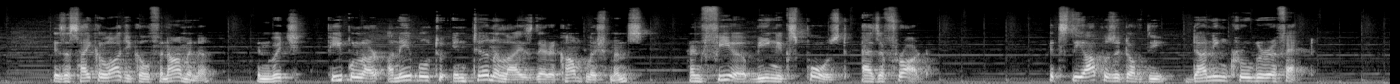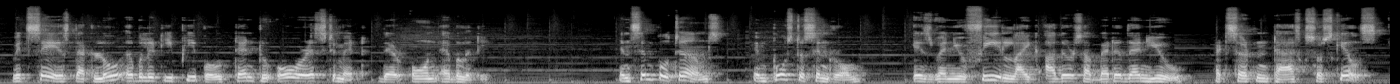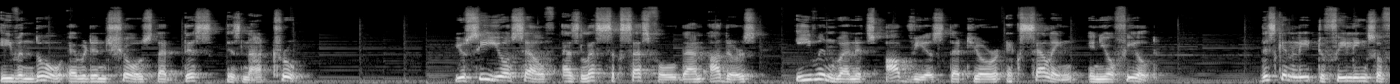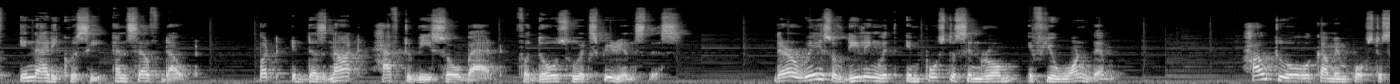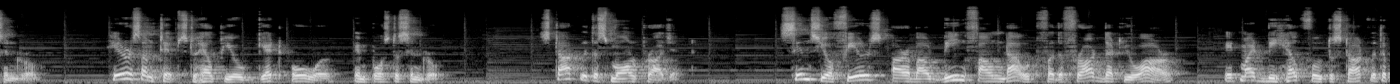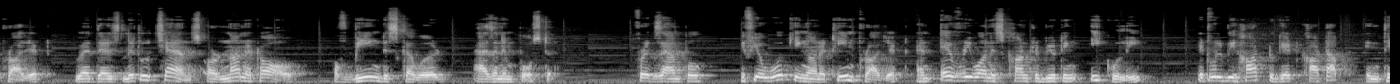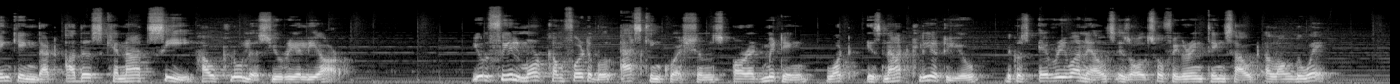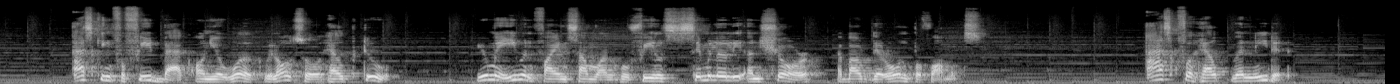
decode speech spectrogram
is a psychological phenomenon in which people are unable to internalize their accomplishments and fear being exposed as a fraud. It's the opposite of the Dunning Kruger effect, which says that low ability people tend to overestimate their own ability. In simple terms, imposter syndrome is when you feel like others are better than you at certain tasks or skills, even though evidence shows that this is not true. You see yourself as less successful than others even when it's obvious that you're excelling in your field. This can lead to feelings of inadequacy and self doubt, but it does not have to be so bad for those who experience this. There are ways of dealing with imposter syndrome if you want them how to overcome imposter syndrome. Here are some tips to help you get over imposter syndrome. Start with a small project. Since your fears are about being found out for the fraud that you are, it might be helpful to start with a project where there is little chance or none at all of being discovered as an imposter. For example, if you're working on a team project and everyone is contributing equally, it will be hard to get caught up in thinking that others cannot see how clueless you really are. You'll feel more comfortable asking questions or admitting what is not clear to you because everyone else is also figuring things out along the way. Asking for feedback on your work will also help too. You may even find someone who feels similarly unsure about their own performance. Ask for help when needed.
